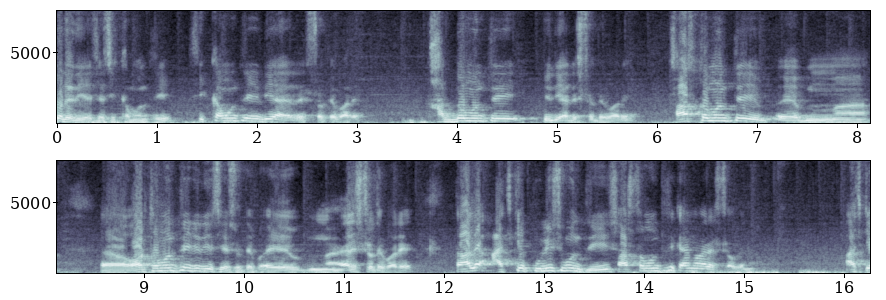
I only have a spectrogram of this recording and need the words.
করে দিয়েছে শিক্ষামন্ত্রী। শিক্ষামন্ত্রী যদি অ্যারেস্ট হতে পারে, খাদ্যমন্ত্রী যদি অ্যারেস্ট হতে পারে, স্বাস্থ্যমন্ত্রী অর্থমন্ত্রী যদি শেষ হতে পারে অ্যারেস্ট হতে পারে, তাহলে আজকে পুলিশ মন্ত্রী, স্বাস্থ্যমন্ত্রী কেন অ্যারেস্ট হবে না? আজকে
